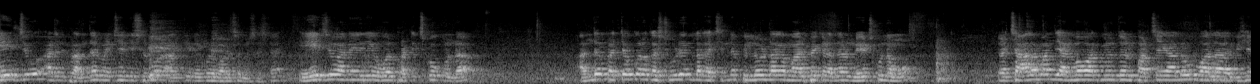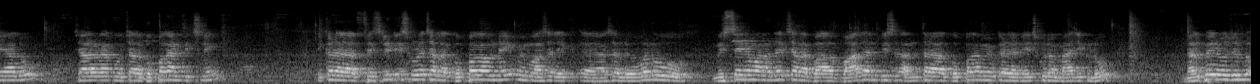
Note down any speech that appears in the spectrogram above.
ఏజ్ అనేది ఇప్పుడు అందరూ మెన్షన్ చేసారు అందుకే నేను కూడా మనసు మెన్షన్ ఏజ్ అనేది ఎవరు పట్టించుకోకుండా అందరూ ప్రతి ఒక్కరు ఒక స్టూడెంట్ లాగా చిన్న పిల్లోడిలాగా మారిపోయి ఇక్కడ అందరం నేర్చుకున్నాము. ఇక్కడ చాలామంది అనుభవజ్ఞులతో పరిచయాలు వాళ్ళ విషయాలు చాలా నాకు చాలా గొప్పగా అనిపించినాయి. ఇక్కడ ఫెసిలిటీస్ కూడా చాలా గొప్పగా ఉన్నాయి. మేము అసలు అసలు ఎవరు మిస్ అయిన వాళ్ళందరికీ చాలా బా బాధ అనిపిస్తుంది. అంత గొప్పగా మేము ఇక్కడ నేర్చుకున్నాం మ్యాజిక్లు నలభై రోజుల్లో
